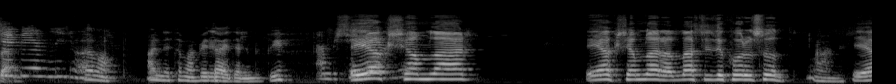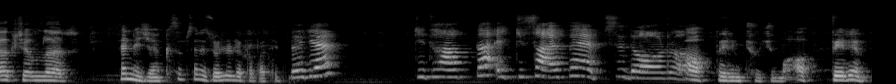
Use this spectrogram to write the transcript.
da. şey. Tamam. Anne tamam veda edelim bebeğim. Ben bir şey İyi diyebilir akşamlar. İyi akşamlar. Allah sizi korusun. Amin. İyi akşamlar. Sen ne diyeceksin kızım? Sen de söyle öyle kapatayım. Bugün kitapta iki sayfa hepsi doğru. Aferin çocuğuma aferin.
